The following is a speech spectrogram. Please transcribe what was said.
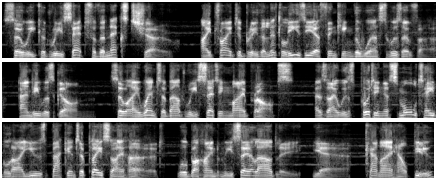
so we could reset for the next show. I tried to breathe a little easier thinking the worst was over and he was gone, so I went about resetting my props. As I was putting a small table I used back into place I heard Will behind me say loudly, yeah, can I help you?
